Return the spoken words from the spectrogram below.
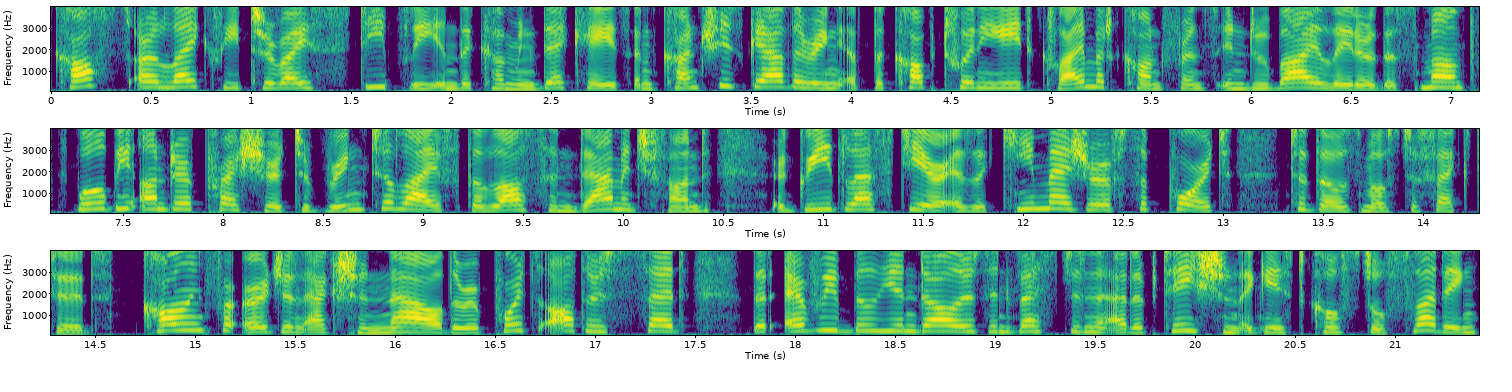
Costs are likely to rise steeply in the coming decades, and countries gathering at the COP28 climate conference in Dubai later this month will be under pressure to bring to life the Loss and Damage Fund agreed last year as a key measure of support to those most affected. Calling for urgent action now, the report's authors said that every billion dollars invested in adaptation against coastal flooding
